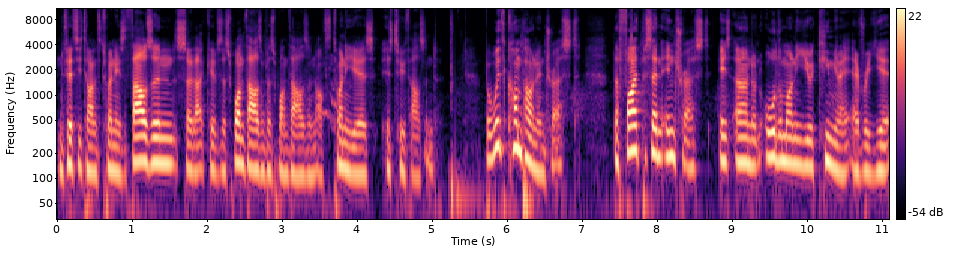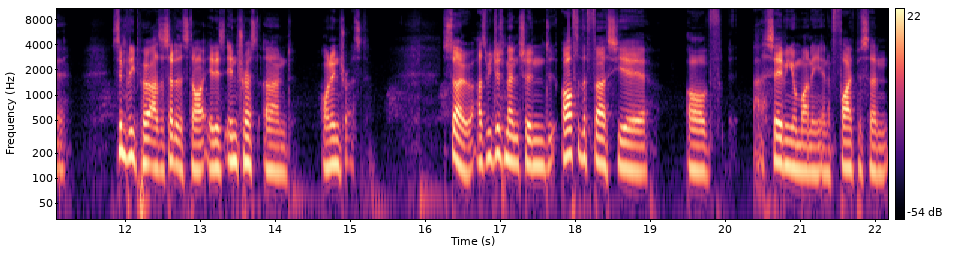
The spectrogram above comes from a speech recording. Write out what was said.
And 50 times 20 is 1,000, so that gives us 1,000 plus 1,000 after 20 years is 2,000. But with compound interest, the 5% interest is earned on all the money you accumulate every year. Simply put, as I said at the start, it is interest earned on interest. So, as we just mentioned, after the first year of saving your money in a 5%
